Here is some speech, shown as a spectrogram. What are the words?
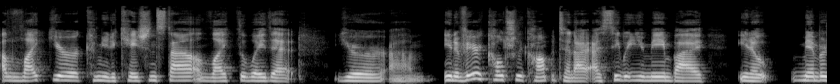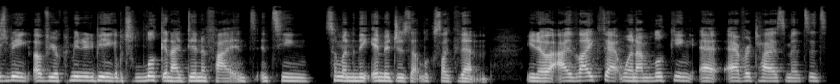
I like your communication style. I like the way that you're, um, you know, very culturally competent. I, I see what you mean by, you know, members being of your community being able to look and identify and, and seeing someone in the images that looks like them. You know, I like that when I'm looking at advertisements, it's,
